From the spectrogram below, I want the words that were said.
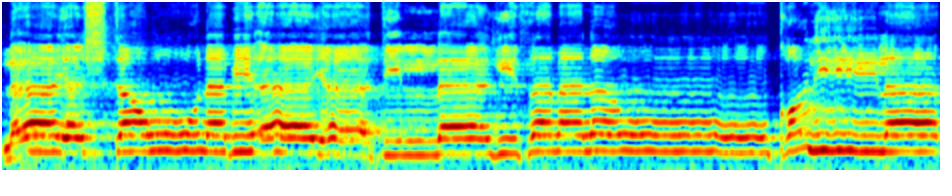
لا يشترون بآيات الله ثمنا قليلا.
